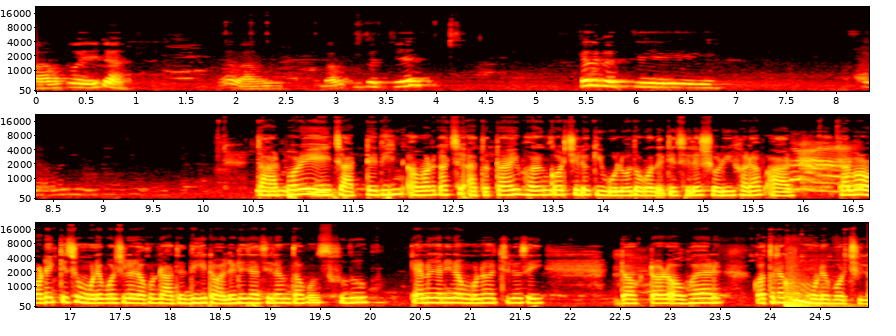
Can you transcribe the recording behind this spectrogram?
বাবু কো এইটা? বাবু। বাবু কি করছে? খেল করছে। তারপরে এই চারটে দিন আমার কাছে এতটাই ভয়ঙ্কর ছিল কি বলব তোমাদেরকে, ছেলের শরীর খারাপ আর তারপর অনেক কিছু মনে পড়ছিল যখন রাতের দিকে টয়লেটে যাচ্ছিলাম তখন শুধু কেন জানি না মনে হচ্ছিল সেই ডক্টর অভয়ার কথাটা খুব মনে পড়ছিল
